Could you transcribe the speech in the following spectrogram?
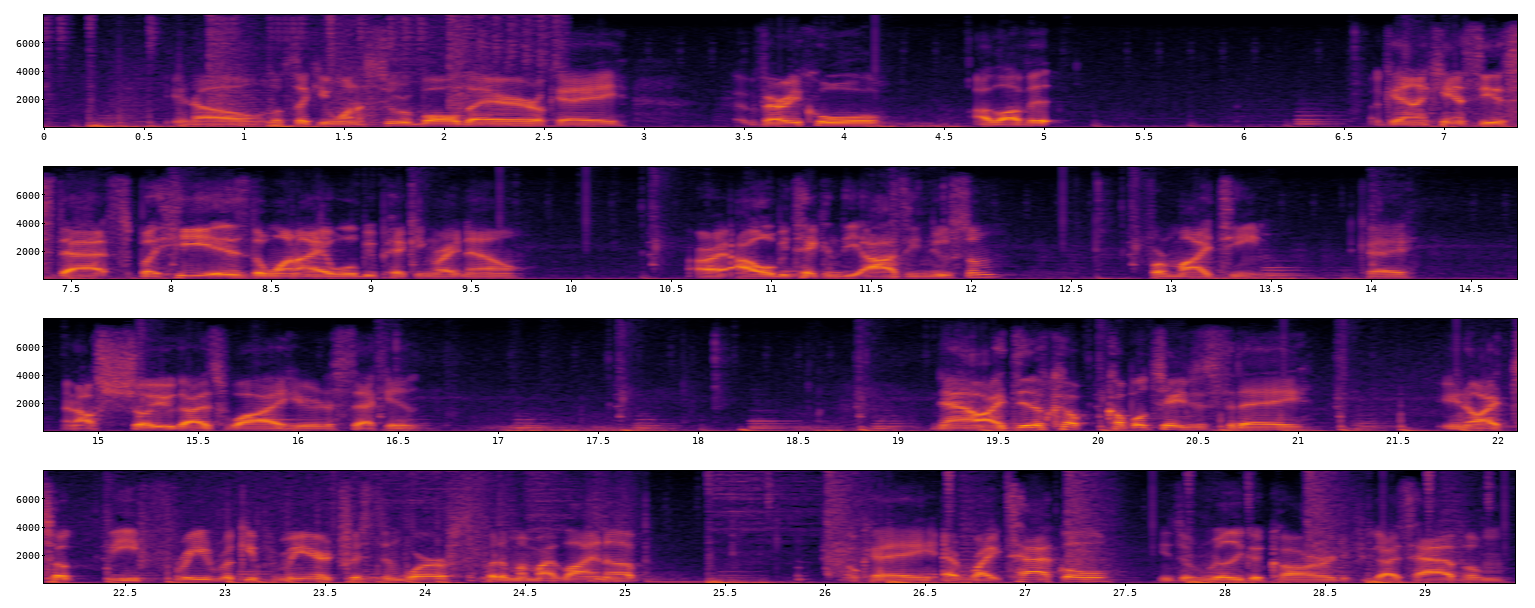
You know, looks like he won a Super Bowl there. Okay, very cool. I love it. Again, I can't see his stats, but he is the one I will be picking right now. All right, I will be taking the Ozzie Newsome for my team. Okay, and I'll show you guys why here in a second. Now, I did a couple changes today. You know, I took the free rookie premier Tristan Wirfs, put him on my lineup. Okay, at right tackle, he's a really good card if you guys have him.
